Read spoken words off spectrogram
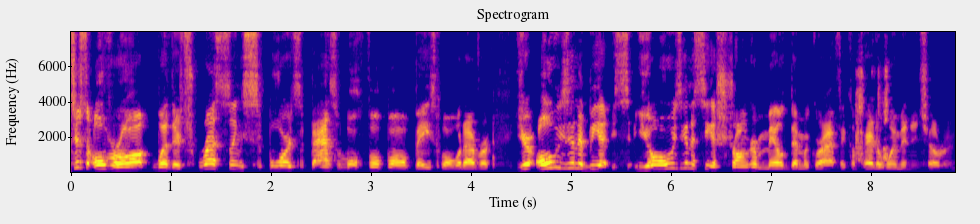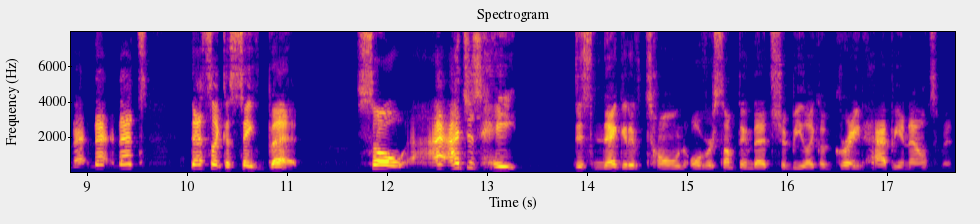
just overall, whether it's wrestling, sports, basketball, football, baseball, whatever, you're always gonna be a, you're always gonna see a stronger male demographic compared to women and children. That that that's that's like a safe bet. So I, I just hate this negative tone over something that should be like a great happy announcement.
